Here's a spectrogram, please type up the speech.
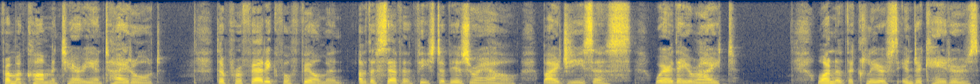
from a commentary entitled The Prophetic Fulfillment of the Seventh Feast of Israel by Jesus, where they write One of the clearest indicators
